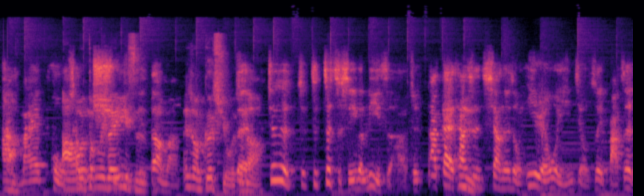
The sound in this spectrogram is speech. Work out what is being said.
喊麦谱成曲，知道吗？那种歌曲我知道，就是这这这只是一个例子哈，就大概它是像那种一人我饮酒醉，把这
